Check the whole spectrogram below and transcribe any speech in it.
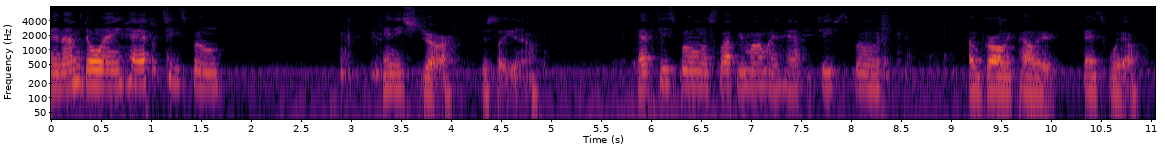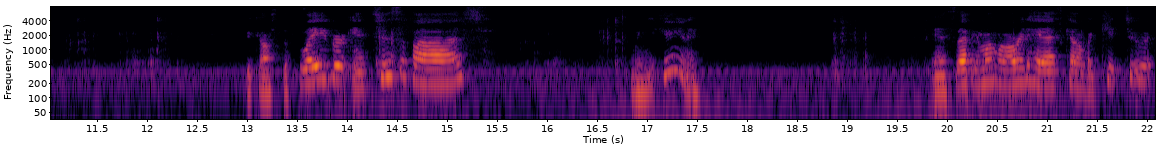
And I'm doing half a teaspoon in each jar, just so you know. Half a teaspoon of Slap Your Mama and half a teaspoon of garlic powder as well. Because the flavor intensifies when you can canning. And Slap Your Mama already has kind of a kick to it.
